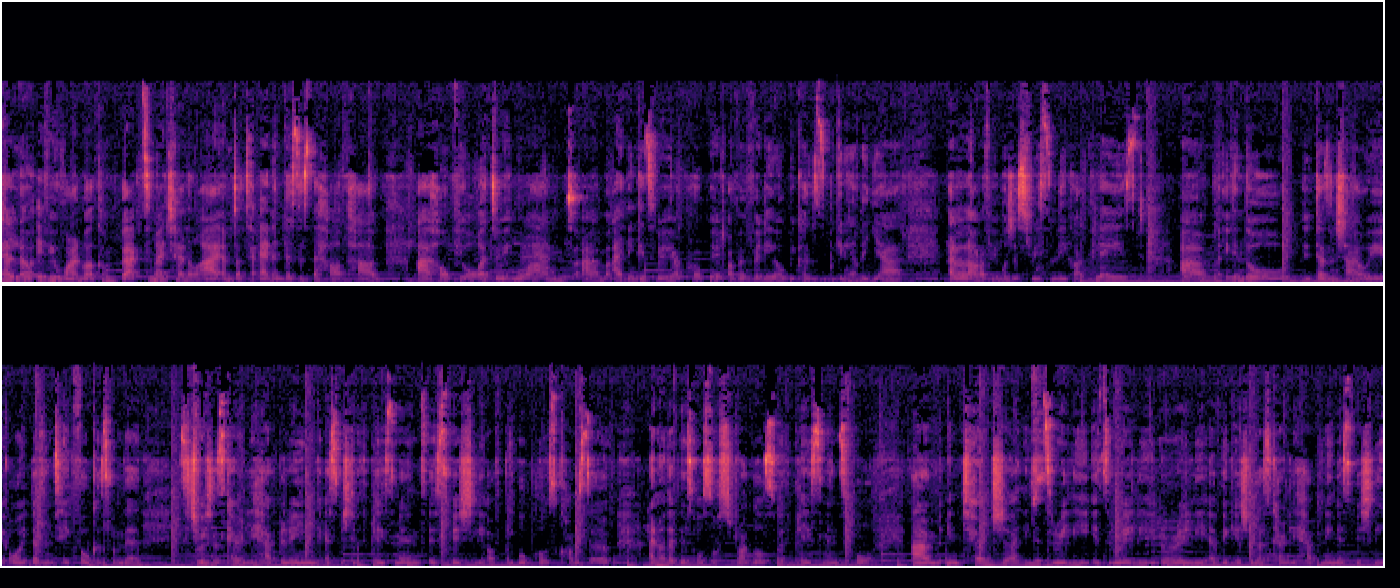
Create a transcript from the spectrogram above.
Hello everyone, welcome back to my channel. I am Dr. Ann and this is the Health Hub. I hope you all are doing well and um, I think it's very appropriate of a video because it's the beginning of the year. A lot of people just recently got placed um, even though it doesn't shy away or it doesn't take focus from the situation that's currently happening, especially with placements, especially of people post ComServe. I know that there's also struggles with placements for um, internship. I think it's really, it's really, really a big issue that's currently happening, especially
